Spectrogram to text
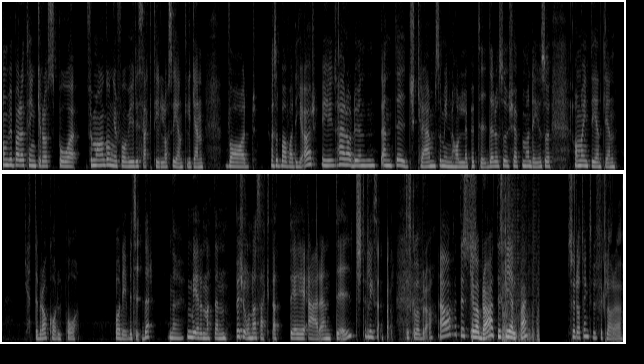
om vi bara tänker oss på, för många gånger får vi ju det sagt till oss egentligen vad, alltså bara vad det gör. Här har du en anti-age-kräm som innehåller peptider och så köper man det och så har man inte egentligen jättebra koll på vad det betyder. Nej, Mer än att en person har sagt att det är anti-age till exempel. det ska vara bra. Ja, det ska vara bra, att det ska hjälpa. Så idag tänkte vi förklara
